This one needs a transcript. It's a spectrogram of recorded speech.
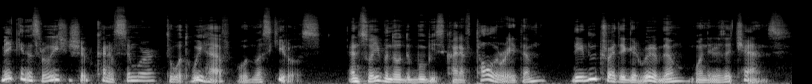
making this relationship kind of similar to what we have with mosquitoes. And so even though the boobies kind of tolerate them, they do try to get rid of them when there is a chance.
